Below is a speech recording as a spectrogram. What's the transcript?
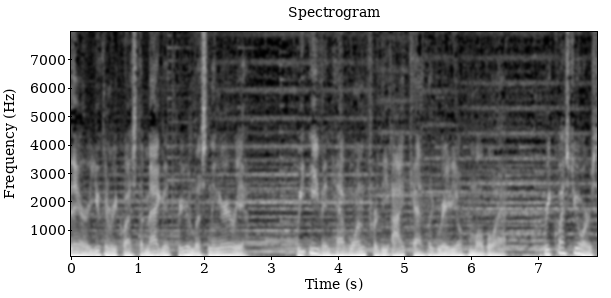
There, you can request a magnet for your listening area. We even have one for the iCatholic Radio mobile app. Request yours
